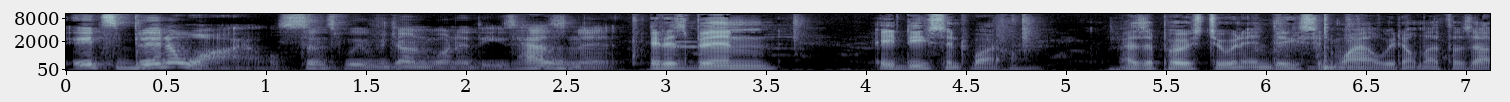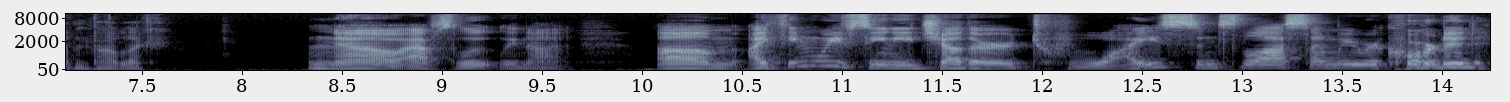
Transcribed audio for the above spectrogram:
it's been a while since we've done one of these, hasn't it? It has been a decent while, as opposed to an indecent while. We don't let those out in public. No, absolutely not. Um, I think we've seen each other twice since the last time we recorded,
